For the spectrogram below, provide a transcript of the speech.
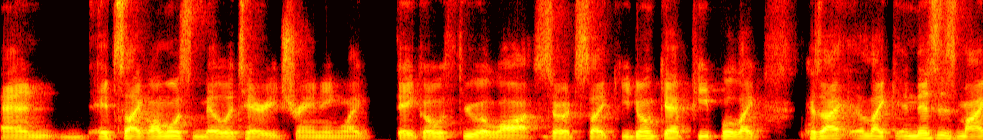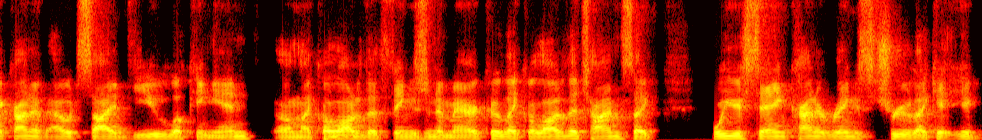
and it's like almost military training. Like they go through a lot. So it's like you don't get people like because I like and this is my kind of outside view looking in on like a lot of the things in America. Like a lot of the times, like what you're saying kind of rings true. Like it it,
